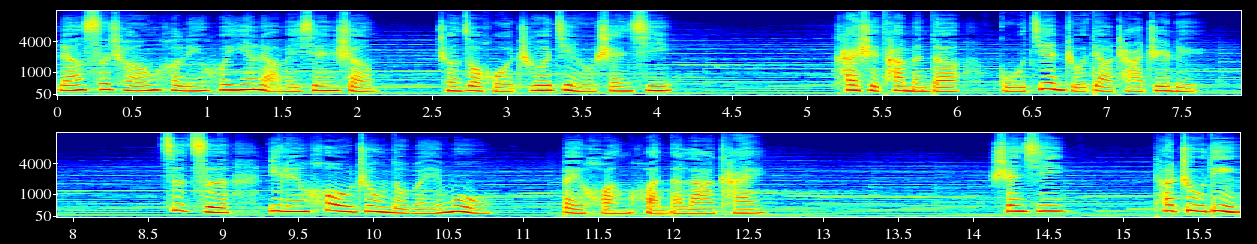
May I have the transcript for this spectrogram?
梁思成和林徽因两位先生乘坐火车进入山西，开始他们的古建筑调查之旅。自此，一帘厚重的帷幕被缓缓地拉开。山西，它注定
